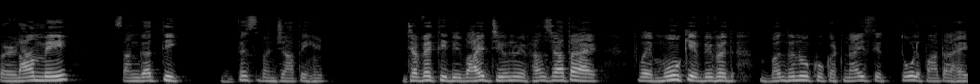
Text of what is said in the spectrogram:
परिणाम में संगतिक विष बन जाते हैं। जब व्यक्ति विवाहित जीवन में फंस जाता है तो वह मोह के विविध बंधनों को कठिनाई से तोड़ पाता है।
